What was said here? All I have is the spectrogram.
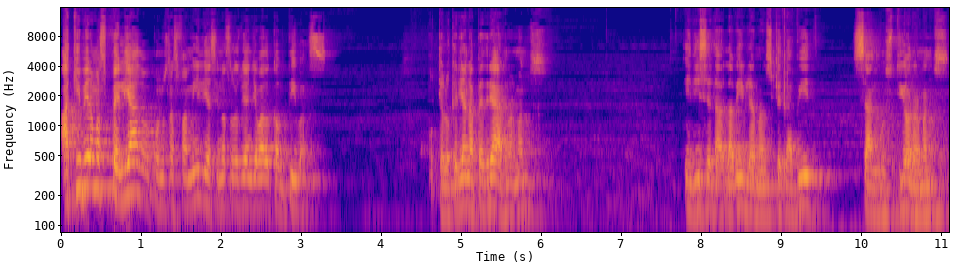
Aquí hubiéramos peleado por nuestras familias y no se los hubieran llevado cautivas. Porque lo querían apedrear, ¿no, hermanos? Y dice la, Biblia, hermanos, que David se angustió, hermanos,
